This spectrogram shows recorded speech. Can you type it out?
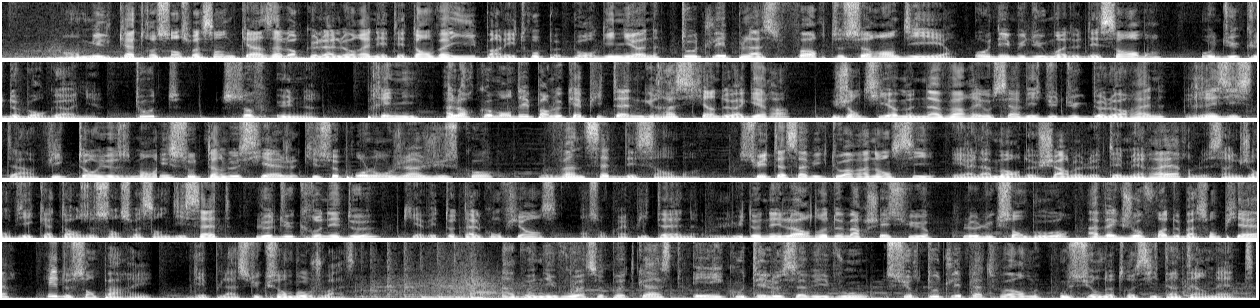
En 1475, alors que la Lorraine était envahie par les troupes bourguignonnes, toutes les places fortes se rendirent au début du mois de décembre au duc de Bourgogne. Toutes, sauf une, Prégny. Alors commandé par le capitaine Gratien de Aguera, gentilhomme navarrais au service du duc de Lorraine, résista victorieusement et soutint le siège qui se prolongea jusqu'au 27 décembre. Suite à sa victoire à Nancy et à la mort de Charles le Téméraire, le 5 janvier 1477, le duc René II, qui avait totale confiance en son capitaine, lui donnait l'ordre de marcher sur le Luxembourg avec Geoffroy de Bassompierre et de s'emparer des places luxembourgeoises. Abonnez-vous à ce podcast et écoutez Le Savez-vous sur toutes les plateformes ou sur notre site internet.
